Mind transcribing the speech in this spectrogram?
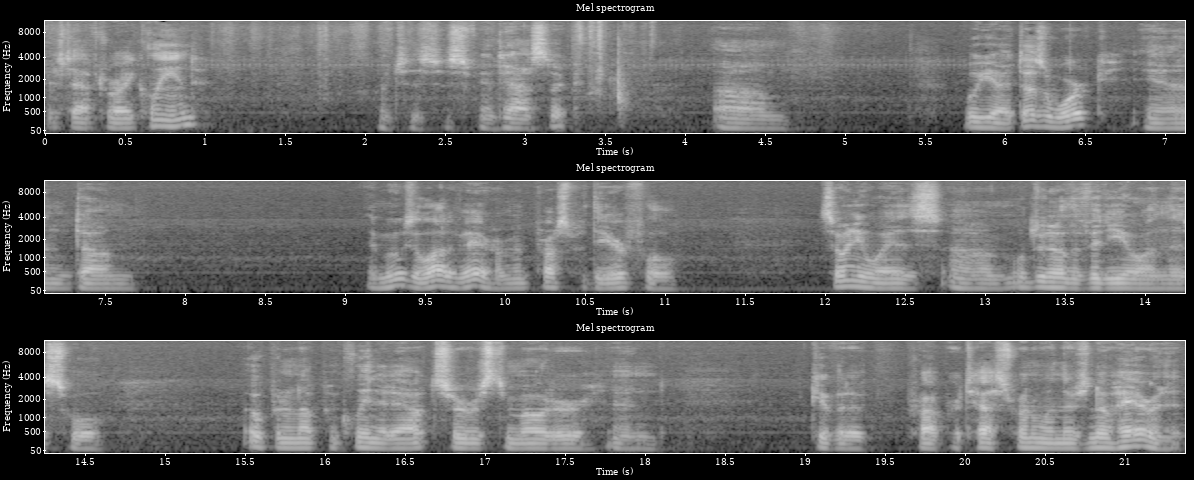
just after I cleaned, which is just fantastic. Um, well, yeah, it does work, and um, it moves a lot of air. I'm impressed with the airflow. So anyways, um, we'll do another video on this. We'll open it up and clean it out, service the motor, and give it a proper test run when there's no hair in it.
